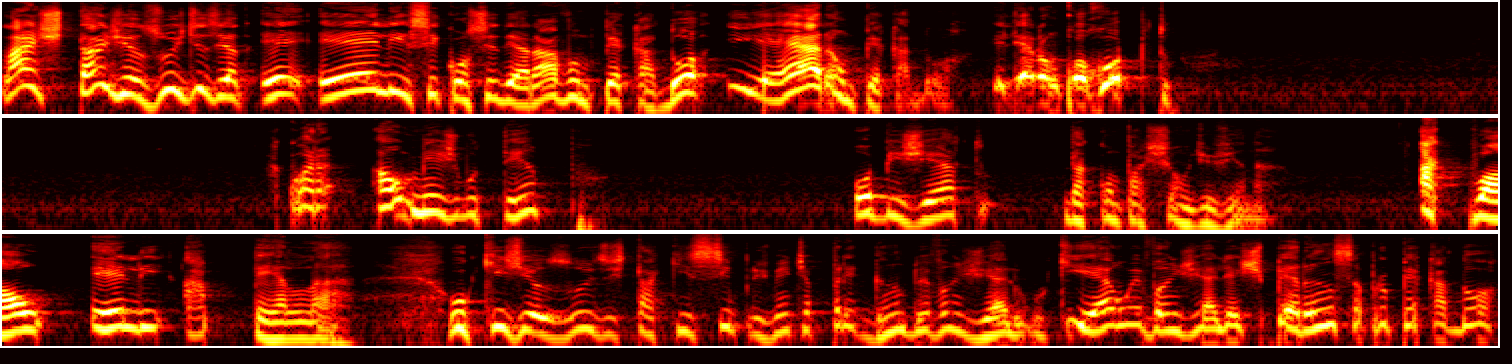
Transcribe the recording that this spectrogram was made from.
Lá está Jesus dizendo, ele se considerava um pecador e era um pecador. Ele era um corrupto. Agora, ao mesmo tempo, objeto da compaixão divina, a qual ele apela. O que Jesus está aqui simplesmente é pregando o evangelho. O que é o evangelho? É a esperança para o pecador.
